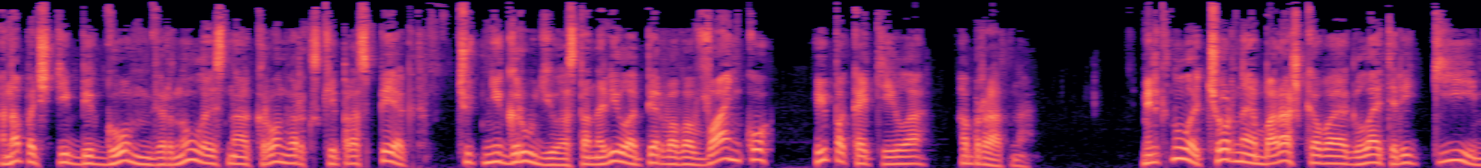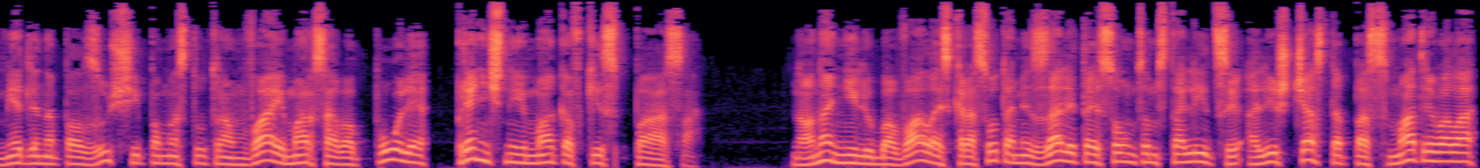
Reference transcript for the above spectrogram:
Она почти бегом вернулась на Кронверкский проспект, чуть не грудью остановила первого Ваньку и покатила обратно. Мелькнула черная барашковая гладь реки, медленно ползущий по мосту трамвай, Марсово поле, пряничные маковки Спаса. но она не любовалась красотами залитой солнцем столицы, а лишь часто посматривала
